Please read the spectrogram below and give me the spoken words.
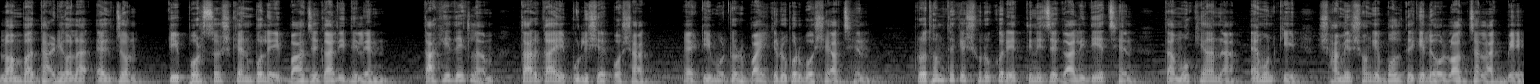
লম্বা দাড়িওয়ালা একজন টিপ পরশোস ক্যান বলে বাজে গালি দিলেন। তাকিয়ে দেখলাম তার গায়ে পুলিশের পোশাক, একটি মোটর বাইকের ওপর বসে আছেন। প্রথম থেকে শুরু করে তিনি যে গালি দিয়েছেন তা মুখে আনা, এমনকি স্বামীর সঙ্গে বলতে গেলেও লজ্জা লাগবে।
